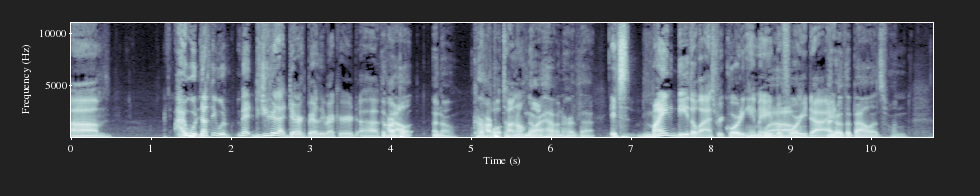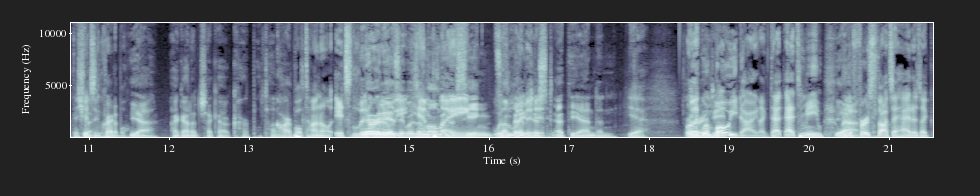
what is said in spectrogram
Um, I would nothing would. Man, did you hear that Derek Bailey record? Uh, The Carpal- ballad. Oh no, Carpal Tunnel? No, I haven't heard that. It's might be the last recording he made Wow. before he died. I know the ballads one. That shit's incredible. Yeah, I gotta check out Carpal Tunnel. Carpal Tunnel. It's no, literally it is. It was a moment of seeing somebody limited. just at the end, and Yeah. Or like when deep. Bowie died, like that. That to me, one of the first thoughts I had is like,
